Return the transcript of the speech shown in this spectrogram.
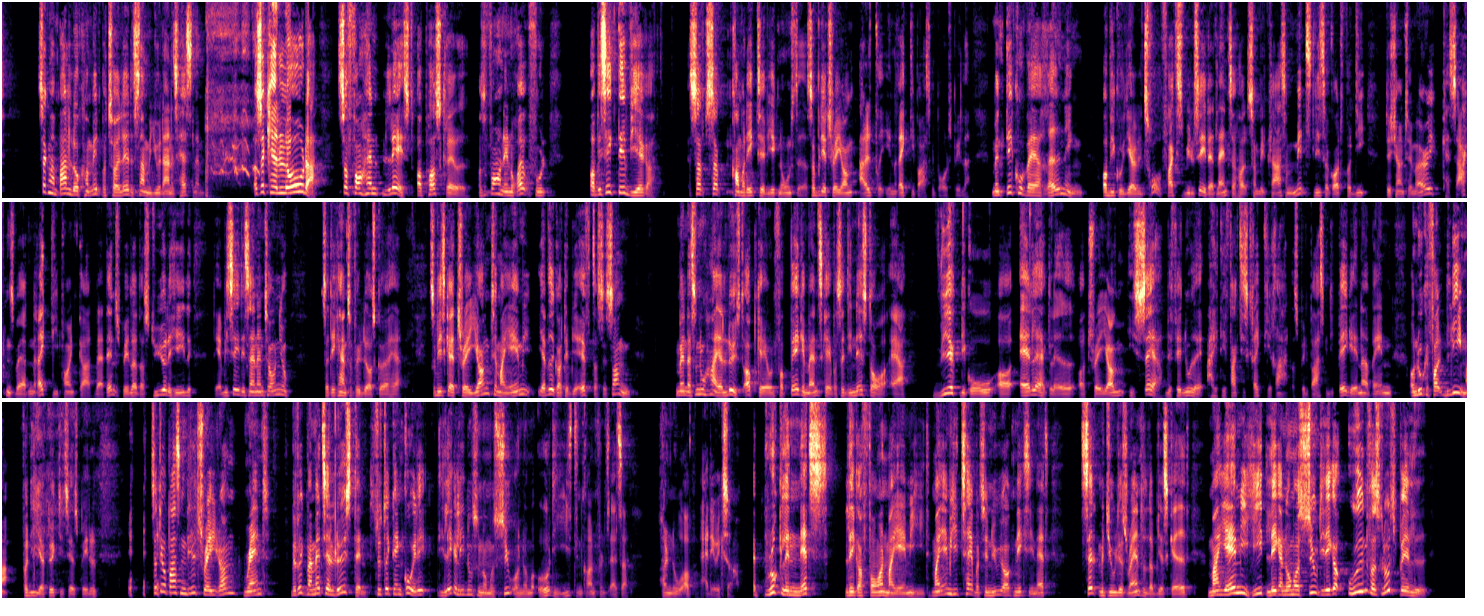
så kan man bare lukke ham ind på toilettet sammen med Udonis Haslam. Og så kan jeg love dig, så får han læst og påskrevet, og så får han en røv fuld. Og hvis ikke det virker, så, så kommer det ikke til at virke nogen steder. Så bliver Trae Young aldrig en rigtig basketballspiller. Men det kunne være redningen, og vi kunne, jeg vil tro faktisk, vi ville se et Atlanta-hold, som vil klare sig mindst lige så godt, fordi DeJounte Murray kan sagtens være den rigtige point guard, være den spiller, der styrer det hele. Det har vi set i San Antonio, så det kan han selvfølgelig også gøre her. Så vi skal have Trae Young til Miami. Jeg ved godt, det bliver efter sæsonen, men altså nu har jeg løst opgaven for begge mandskaber, så de næste år er virkelig gode, og alle er glade, og Trae Young især vil finde ud af, ej, det er faktisk rigtig rart at spille basket i begge ender af banen, og nu kan folk lide mig, fordi jeg er dygtig til at spille. Så det var bare sådan en lille Trae Young rant. Vil du ikke være med til at løse den? Synes du ikke, det er en god idé? De ligger lige nu som nummer 7 og nummer 8 i Eastern Conference, altså hold nu op. Ja, det er jo ikke så. Brooklyn Nets ligger foran Miami Heat. Miami Heat taber til New York Knicks i nat. Selv med Julius Randle, der bliver skadet. Miami Heat ligger nummer 7. De ligger uden for slutspillet.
